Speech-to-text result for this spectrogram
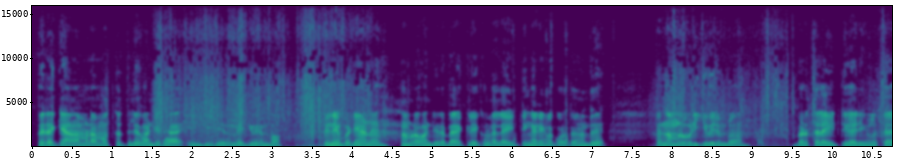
അപ്പോൾ ഇതൊക്കെയാണ് നമ്മുടെ മൊത്തത്തിൽ വണ്ടിയുടെ ഇന്റീരിയറിലേക്ക് വരുമ്പോൾ പിന്നെ ഇവിടെയാണ് നമ്മുടെ വണ്ടിയുടെ ബാക്കിലേക്കുള്ള ലൈറ്റും കാര്യങ്ങളൊക്കെ കൊടുത്തിട്ടുണ്ട്. പിന്നെ നമ്മൾ ഇവിടേക്ക് വരുമ്പോൾ ഇവിടുത്തെ ലൈറ്റ് കാര്യങ്ങളൊക്കെ.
